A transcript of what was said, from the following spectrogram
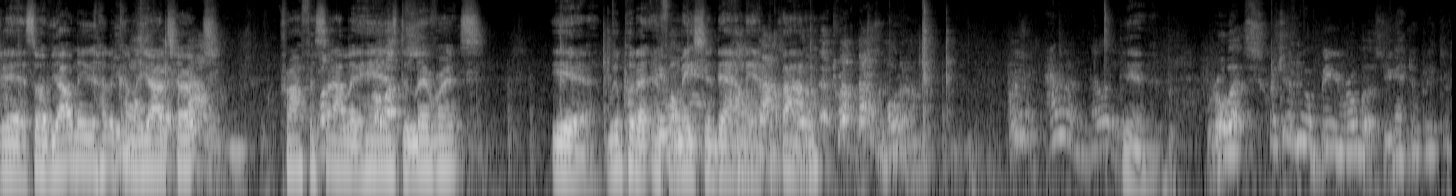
Yeah, so if y'all need her to come to y'all church, prophesy lay hands, deliverance. Yeah, we'll put her information down there at the bottom. Uh, twelve thousand more than I want a million. Yeah. Robux. What you gonna do with being Robux? You got to break them.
